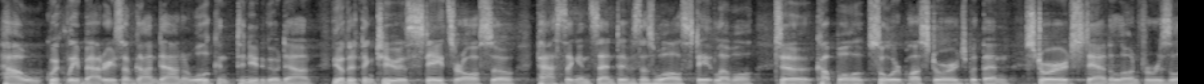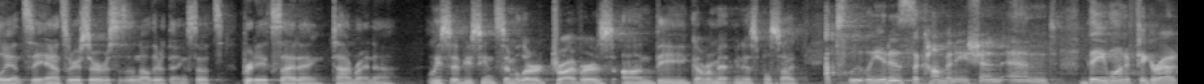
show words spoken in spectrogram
how quickly batteries have gone down and will continue to go down. The other thing, too, is states are also passing incentives as well, state level, to couple solar plus storage, but then storage standalone for resiliency, ancillary services, and other things. So it's pretty exciting time right now. Lisa, have you seen similar drivers on the government municipal side? Absolutely. It is a combination, and they want to figure out,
